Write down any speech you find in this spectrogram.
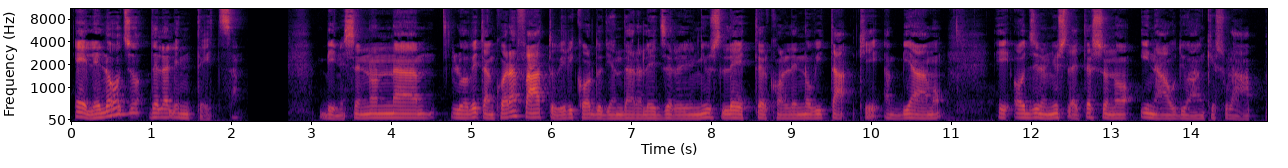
È l'elogio della lentezza. Bene, se non uh, lo avete ancora fatto, vi ricordo di andare a leggere le newsletter con le novità che abbiamo e oggi le newsletter sono in audio anche sulla app.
